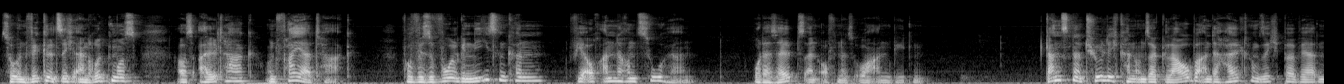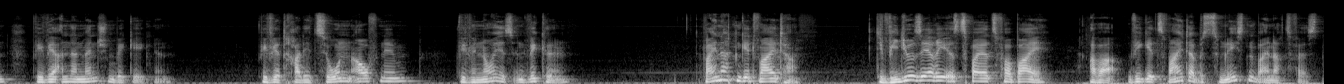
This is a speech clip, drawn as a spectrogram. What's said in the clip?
So entwickelt sich ein Rhythmus aus Alltag und Feiertag, wo wir sowohl genießen können, wie auch anderen zuhören oder selbst ein offenes Ohr anbieten. Ganz natürlich kann unser Glaube an der Haltung sichtbar werden, wie wir anderen Menschen begegnen, wie wir Traditionen aufnehmen wie wir Neues entwickeln. Weihnachten geht weiter. Die Videoserie ist zwar jetzt vorbei, aber wie geht's weiter bis zum nächsten Weihnachtsfest?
